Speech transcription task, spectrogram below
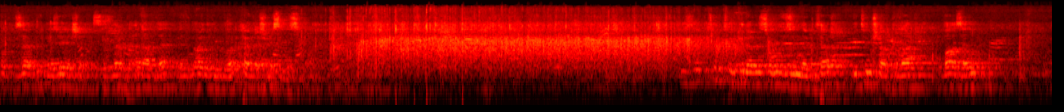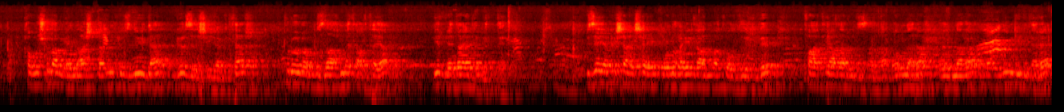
çok güzel bir gece yaşadık. Sizler de herhalde benimle aynı duyguları paylaşıyorsunuz. Bütün türkülerin sonu hüzünle biter. Bütün şarkılar bazen kavuşulamayan aşkların hüznüyle, gözyaşıyla biter. Programımızda Ahmet Altay'a bir veda ile bitti. Bize yakışan şey onu hayırla anmak olduğu gibi Fatihalarımızla onlara, onlara ve onun gibilere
